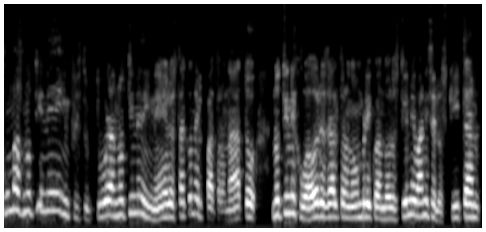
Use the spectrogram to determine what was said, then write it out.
Pumas no tiene infraestructura, no tiene dinero, está con el patronato, no tiene jugadores de alto nombre y cuando los tiene van y se los quitan.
